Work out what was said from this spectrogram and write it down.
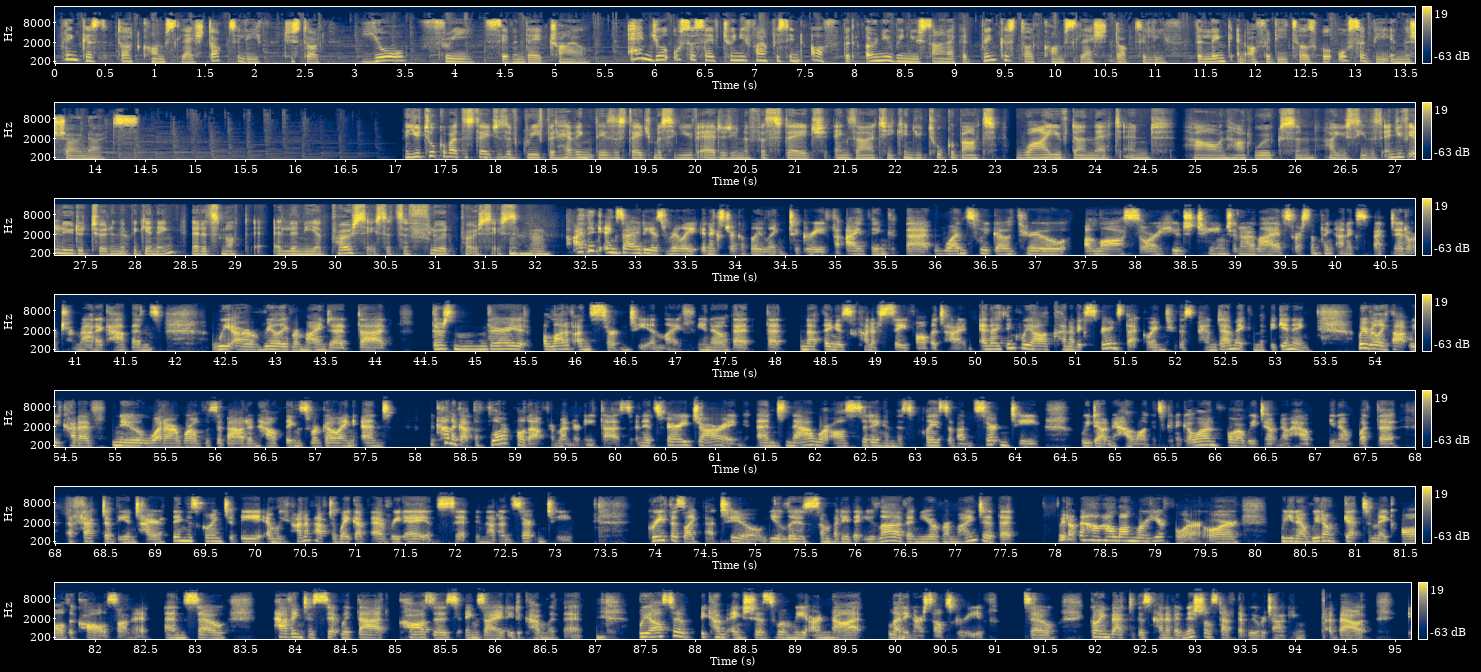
blinkist.com slash Dr. Leaf to start your free seven-day trial. And you'll also save 25% off, but only when you sign up at blinkist.com slash Dr. Leaf. The link and offer details will also be in the show notes. You talk about the stages of grief, but having there's a stage missing. You've added in a fifth stage, anxiety. Can you talk about why you've done that and how and how it works and how you see this? And you've alluded to it in yeah. the beginning that it's not a linear process; it's a fluid process. Mm-hmm. I think anxiety is really inextricably linked to grief. I think that once we go through a loss or a huge change in our lives, or something unexpected or traumatic happens, we are really reminded that there's very a lot of uncertainty in life you know that that nothing is kind of safe all the time. And i think we all kind of experienced that going through this pandemic in the beginning. We really thought we kind of knew what our world was about and how things were going and we kind of got the floor pulled out from underneath us and it's very jarring. And now we're all sitting in this place of uncertainty. We don't know how long it's going to go on for. We don't know how you know what the effect of the entire thing is going to be and we kind of have to wake up every day and sit in that uncertainty grief is like that too. You lose somebody that you love and you're reminded that we don't know how, how long we're here for, or, you know, we don't get to make all the calls on it. And so having to sit with that causes anxiety to come with it. We also become anxious when we are not letting ourselves grieve. So going back to this kind of initial stuff that we were talking about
